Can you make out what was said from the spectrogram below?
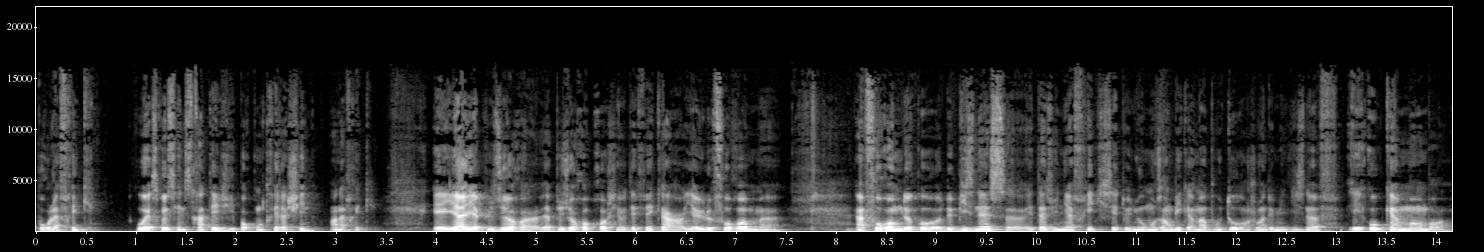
pour l'Afrique ou est-ce que c'est une stratégie pour contrer la Chine en Afrique? Et il y a, il y a plusieurs, euh, il y a plusieurs reproches qui ont été faits car il y a eu le forum, euh, un forum de, de business États-Unis-Afrique qui s'est tenu au Mozambique à Maputo en juin 2019 et aucun membre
